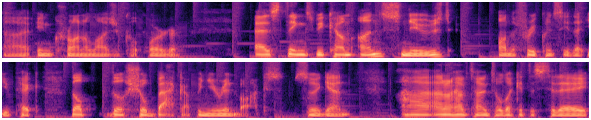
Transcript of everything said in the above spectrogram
uh, in chronological order. As things become unsnoozed, on the frequency that you pick, they'll they'll show back up in your inbox. So again, uh, I don't have time to look at this today.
